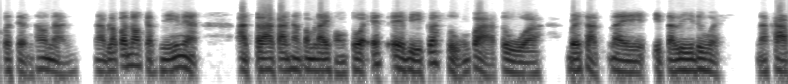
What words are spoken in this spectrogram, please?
9%เท่านั้นนะครับแล้วก็นอกจากนี้เนี่ยอัตราการทำกำไรของตัว SAB ก็สูงกว่าตัวบริษัทในอิตาลีด้วยนะครับ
